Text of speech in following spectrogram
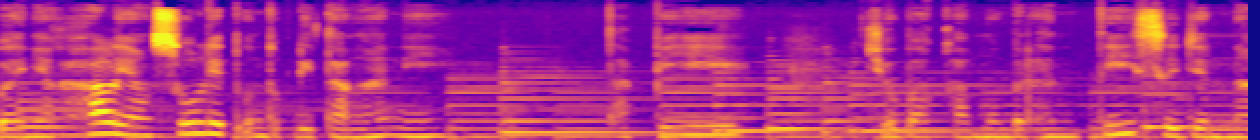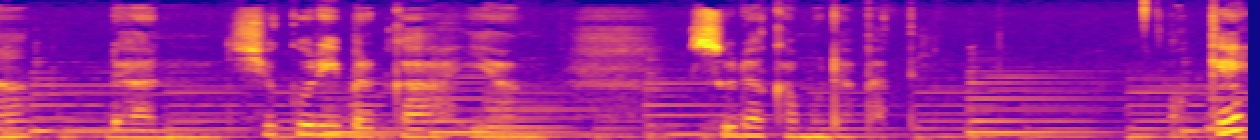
banyak hal yang sulit untuk ditangani. Tapi coba kamu berhenti sejenak dan syukuri berkah yang sudah kamu dapati. Oke?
